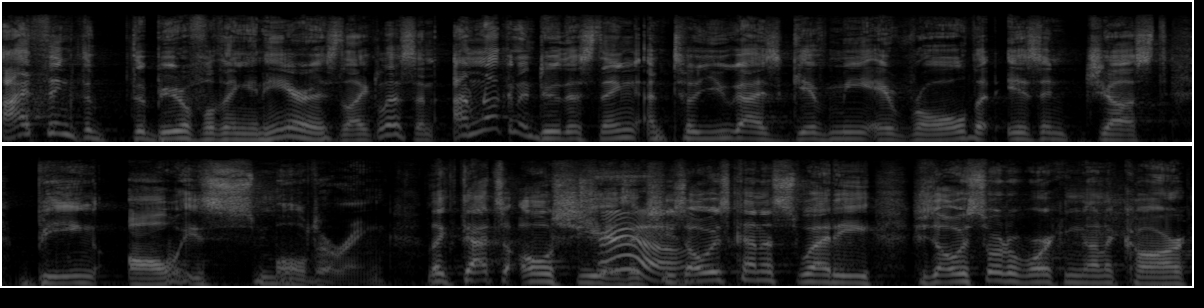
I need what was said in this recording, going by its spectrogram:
I think the, the beautiful thing in here is like, listen, I'm not going to do this thing until you guys give me a role that isn't just being always smoldering. Like that's all she is. Like she's always kind of sweaty. She's always sort of working on a car,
